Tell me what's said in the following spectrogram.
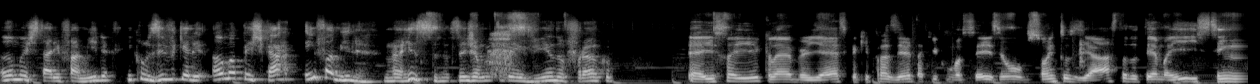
ama estar em família, inclusive que ele ama pescar em família, não é isso? Seja muito bem-vindo, Franco. É isso aí, Kleber, Jéssica, que prazer estar aqui com vocês. Eu sou entusiasta do tema aí e sim,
